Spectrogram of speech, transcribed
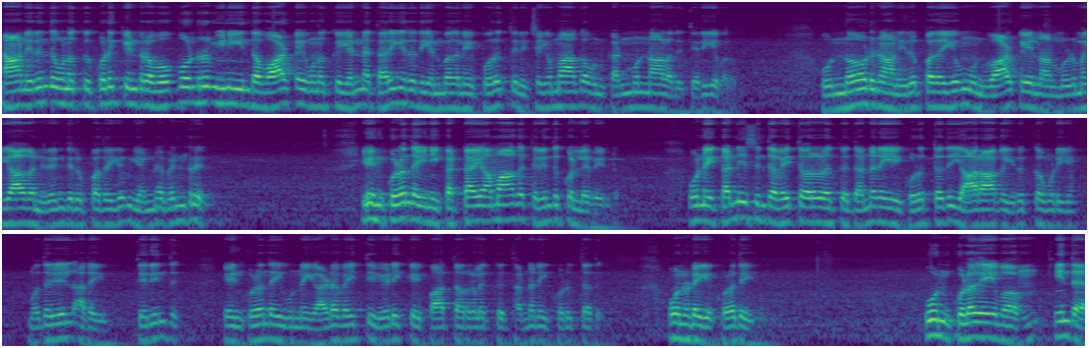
நான் இருந்து உனக்கு கொடுக்கின்ற ஒவ்வொன்றும் இனி இந்த வாழ்க்கை உனக்கு என்ன தருகிறது என்பதனை பொறுத்து நிச்சயமாக உன் கண்முன்னால் அது தெரிய வரும். உன்னோடு நான் இருப்பதையும் உன் வாழ்க்கையில் நான் முழுமையாக நிறைந்திருப்பதையும் என்னவென்று என் குழந்தை நீ கட்டாயமாக தெரிந்து கொள்ள வேண்டும். உன்னை கண்ணீர் சிந்த வைத்தவர்களுக்கு தண்டனையை கொடுத்தது யாராக இருக்க முடியும்? முதலில் அதை தெரிந்து என் குழந்தை உன்னை அழ வைத்து வேடிக்கை பார்த்தவர்களுக்கு தண்டனை கொடுத்தது. உன்னுடைய குலதெய்வம். உன் குலதெய்வம் இந்த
